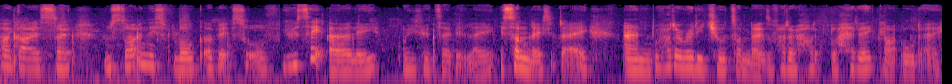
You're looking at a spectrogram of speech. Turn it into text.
Hi guys, so I'm starting this vlog a bit sort of, you could say early or you could say a bit late. It's Sunday today and we've had a really chilled Sunday. I've had a headache like all day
